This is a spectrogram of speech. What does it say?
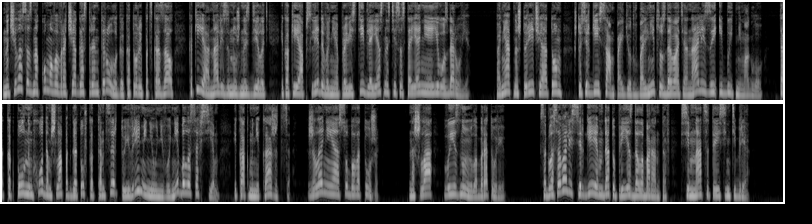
Начала со знакомого врача-гастроэнтеролога, который подсказал, какие анализы нужно сделать и какие обследования провести для ясности состояния его здоровья. Понятно, что речи о том, что Сергей сам пойдет в больницу сдавать анализы, и быть не могло, так как полным ходом шла подготовка к концерту, и времени у него не было совсем, и, как мне кажется, желания особого тоже. Нашла выездную лабораторию. Согласовали с Сергеем дату приезда лаборантов — 17 сентября.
